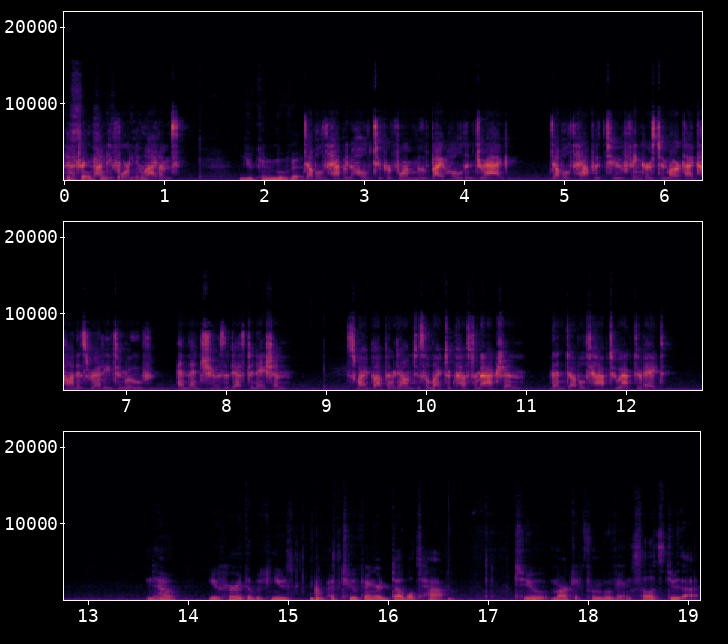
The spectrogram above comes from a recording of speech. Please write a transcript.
the social 194 new items. You can move it. Double tap and hold to perform move by hold and drag. Double tap with two fingers to mark icon is ready to move, and then choose a destination. Swipe up or down to select a custom action, then double tap to activate. Now, you heard that we can use a two-finger double tap to mark it for moving, so let's do that.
